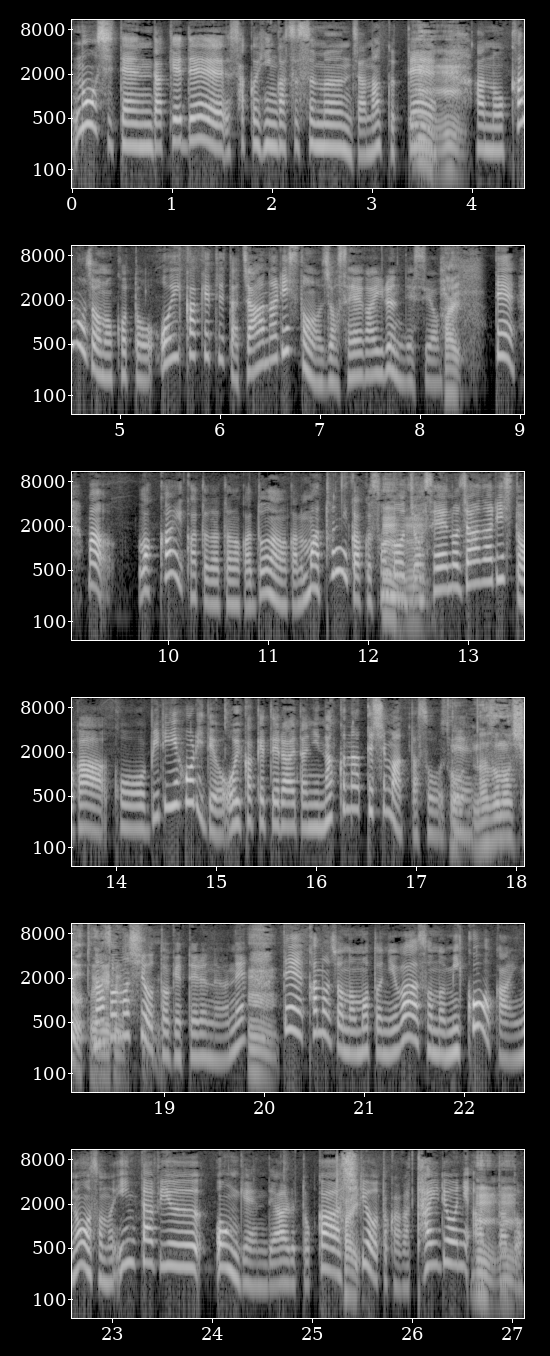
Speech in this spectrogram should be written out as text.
の視点だけで作品が進むんじゃなくて、うんうん、あの彼女のことを追いかけてたジャーナリストの女性がいるんですよ。はい、でまあ若い方だったのかどうなのかな、まあ、とにかくその女性のジャーナリストがこうビリー・ホリデーを追いかけてる間に亡くなってしまったそうで。謎の死を遂げ謎の死を遂げてるのよね。うん、で彼女のもとにはその未公開のそのインタビュー音源であるとか資料とかが大量にあったと、はいうんうん、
